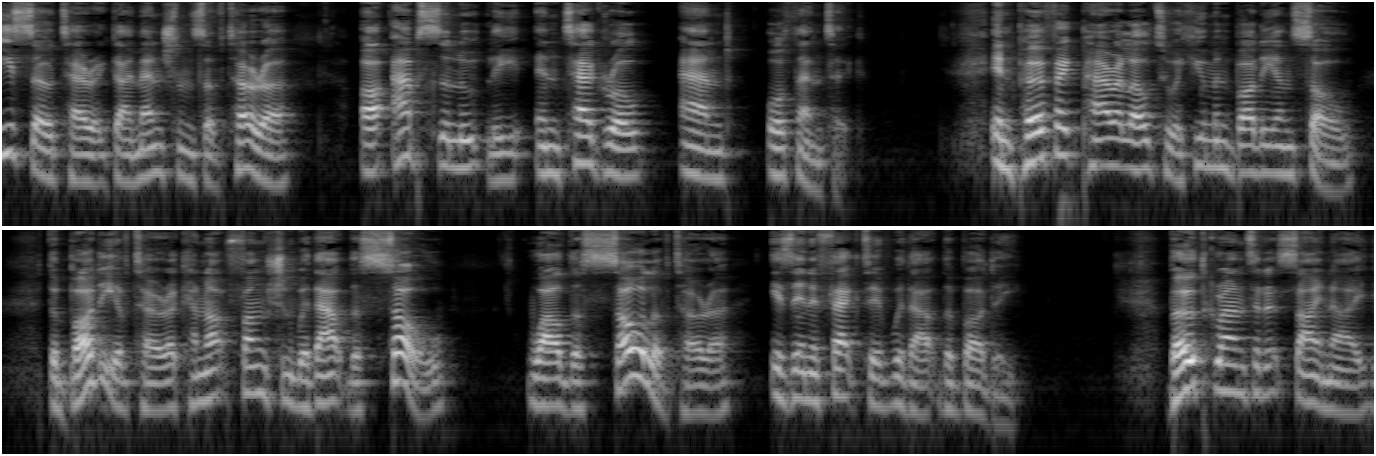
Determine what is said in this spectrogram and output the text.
esoteric dimensions of Torah are absolutely integral and authentic. In perfect parallel to a human body and soul, the body of Torah cannot function without the soul, while the soul of Torah is ineffective without the body. Both granted at Sinai,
